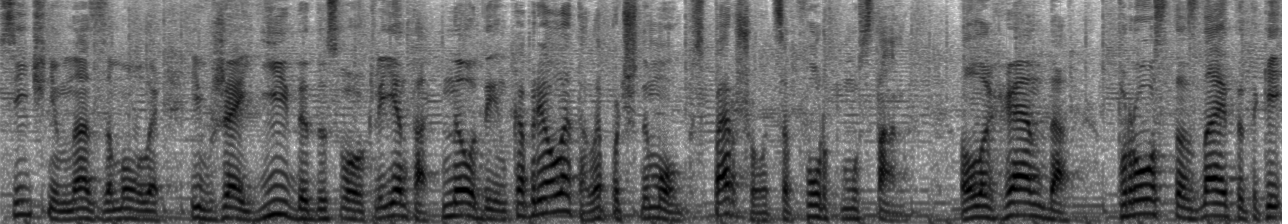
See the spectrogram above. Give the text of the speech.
В січні в нас замовили і вже їде до свого клієнта не один кабріолет, але почнемо з першого. Це Ford Mustang. Легенда. Просто знаєте, такий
